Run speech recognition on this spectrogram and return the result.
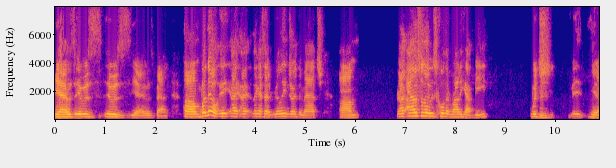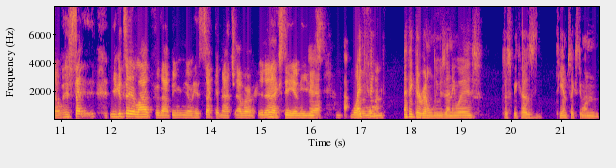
yeah, it was it was it was yeah it was bad. Um, but no, it, I, I like I said, really enjoyed the match. Um, I, I also thought it was cool that Roddy got beat, which Mm-hmm. it, you know his sec- you could say a lot for that being you know his second match ever in NXT, and he's Yeah. one I than think- one. I think they're going to lose anyways, just because TM61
